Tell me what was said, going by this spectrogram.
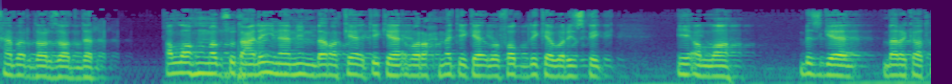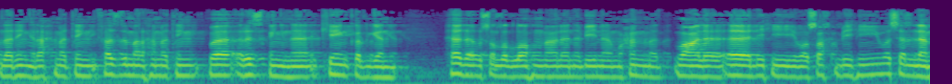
xabardor zotdir اللهم ابسط علينا من بركاتك ورحمتك وفضلك ورزقك ey olloh bizga barakotlaring rahmating fazli marhamating va rizqingni keng qilgin هذا وصلى اللهم على نبينا محمد وعلى اله وصحبه وسلم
